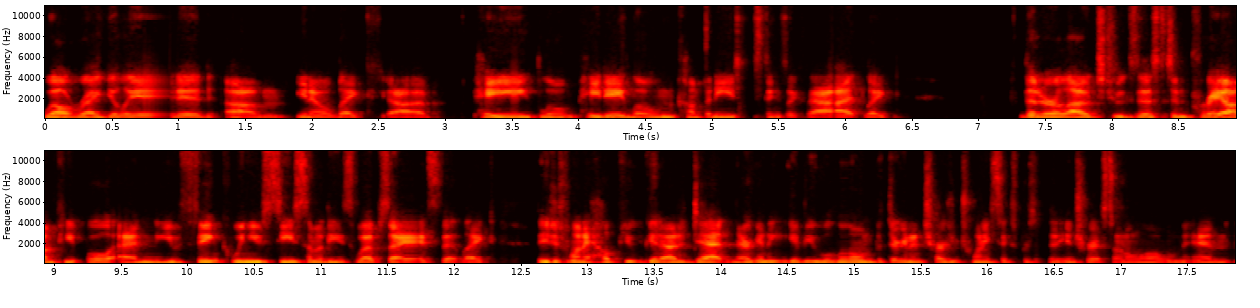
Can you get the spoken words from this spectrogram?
well regulated. Um, you know, like uh, pay loan, payday loan companies, things like that, like that are allowed to exist and prey on people. And you think when you see some of these websites that like they just want to help you get out of debt and they're going to give you a loan, but they're going to charge you 26% interest on a loan. And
